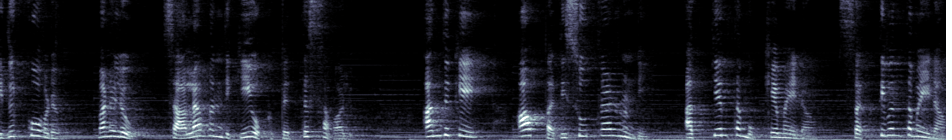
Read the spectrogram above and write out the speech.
ఎదుర్కోవడం మనలో చాలామందికి ఒక పెద్ద సవాలు. అందుకే ఆ పది సూత్రాల నుండి అత్యంత ముఖ్యమైన శక్తివంతమైన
